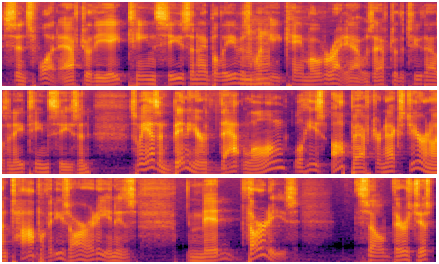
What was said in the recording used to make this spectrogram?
since what? After the 18 season, I believe, is when Mhm. he came over. Right? Yeah, it was after the 2018 season. So he hasn't been here that long. Well, he's up after next year, and on top of it, he's already in his mid 30s. So there's just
